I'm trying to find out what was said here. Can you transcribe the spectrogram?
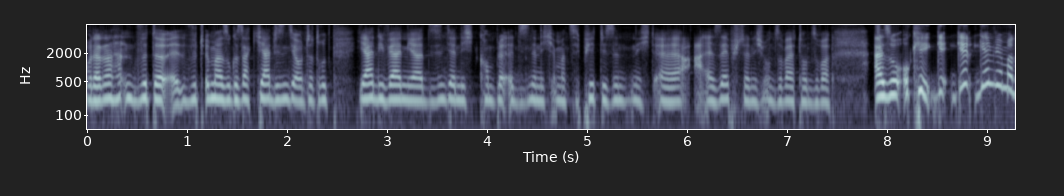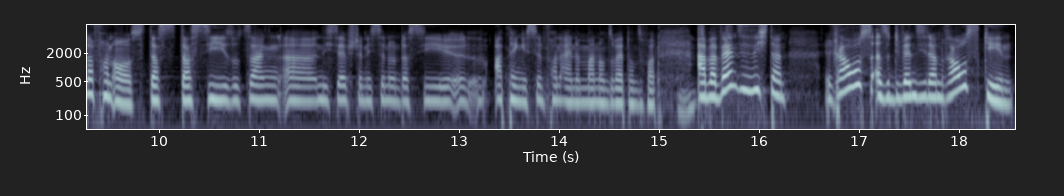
oder dann wird, wird immer so gesagt, ja, die sind ja unterdrückt, ja, die werden ja, die sind ja nicht komplett, die sind ja nicht emanzipiert, die sind nicht äh, selbstständig und so weiter und so fort. Also, okay, ge ge gehen wir mal davon aus, dass, dass sie sozusagen äh, nicht selbstständig sind und dass sie äh, abhängig sind von einem Mann und so weiter und so fort. Mhm. Aber wenn sie sich dann raus, also die, wenn sie dann rausgehen,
